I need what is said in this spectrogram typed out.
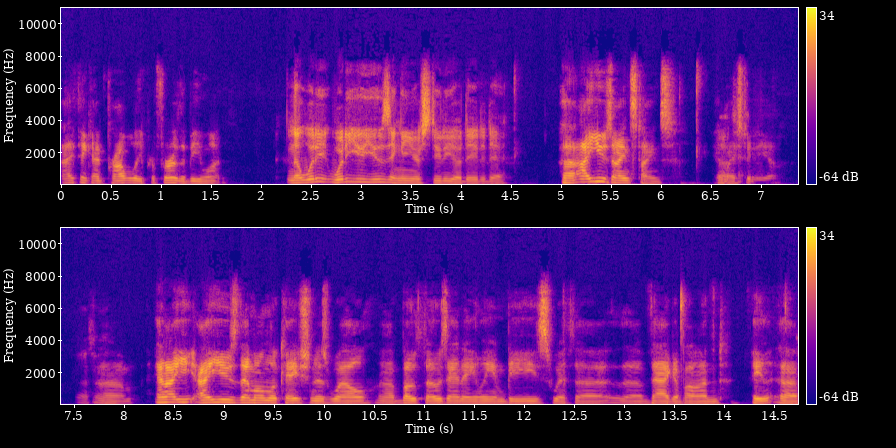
I think I'd probably prefer the B1. Now, what are you, what are you using in your studio day to day? Uh, I use Einsteins in my studio, um, and I I use them on location as well. Uh, both those and AlienBees with uh, the Vagabond. Uh,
